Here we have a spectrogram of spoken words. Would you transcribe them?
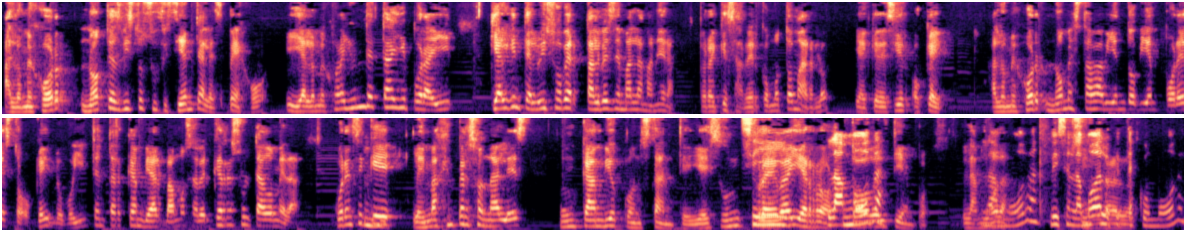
A lo mejor no te has visto suficiente al espejo y a lo mejor hay un detalle por ahí que alguien te lo hizo ver, tal vez de mala manera, pero hay que saber cómo tomarlo y hay que decir, ok, a lo mejor no me estaba viendo bien por esto, ok, lo voy a intentar cambiar, vamos a ver qué resultado me da. Acuérdense que la imagen personal es un cambio constante y es un prueba y error todo el tiempo. La moda. La moda. Dicen la moda lo que te acomode.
